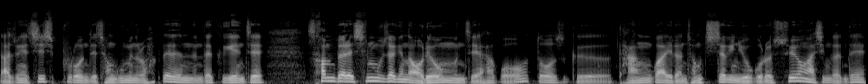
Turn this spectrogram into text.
나중에 70% 이제 전 국민으로 확대됐는데 그게 이제 선별의 실무적인 어려운 문제하고 또 그 당과 이런 정치적인 요구를 수용하신 건데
